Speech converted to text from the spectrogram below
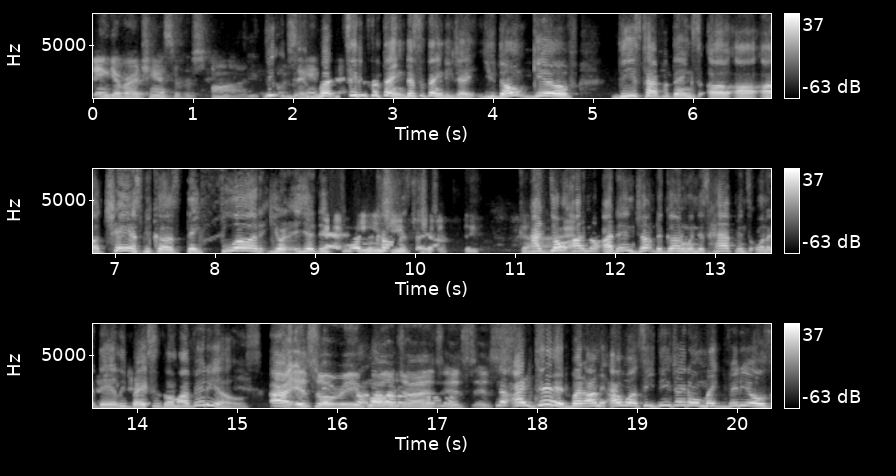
didn't give her a chance to respond. But see, this is the thing. This is the thing, DJ. You don't give these type of things a, a, a chance because they flood your, your they that flood the comment section. the gun. I don't. I know. I didn't jump the gun when this happens on a daily basis on my videos. All right, it's over. You No, no, no, no, no, apologize. no. It's it's No, I did, but I mean, I want see DJ don't make videos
